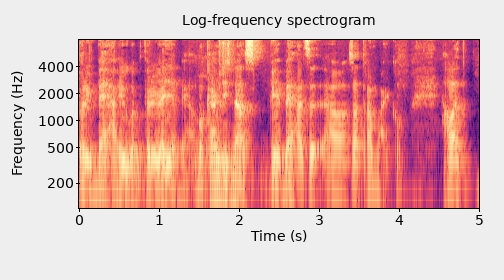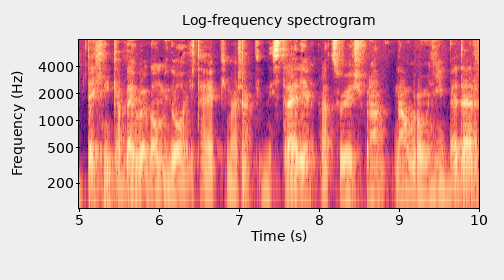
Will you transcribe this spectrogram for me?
ktorí behajú a ktorí vedia behať. Lebo každý z nás vie behať za, za tramvajkou. Ale technika behu je veľmi dôležitá, jak ty máš aktívny stred, jak pracuješ v rám, na úrovni beder,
